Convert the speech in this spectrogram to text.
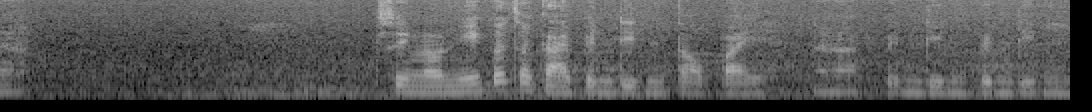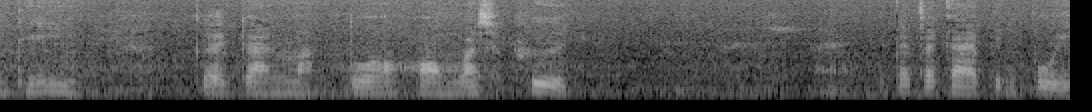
นะสิ่งเหล่านี้ก็จะกลายเป็นดินต่อไปนะคะเป็นดินเป็นดินที่เกิดการหมักตัวของวัชพืช ก็จะกลายเป็นปุ๋ย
